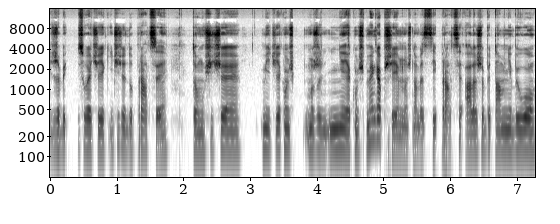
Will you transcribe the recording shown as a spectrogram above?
żeby, słuchajcie, jak idziecie do pracy, to musicie mieć jakąś, może nie jakąś mega przyjemność nawet z tej pracy, ale żeby tam nie było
